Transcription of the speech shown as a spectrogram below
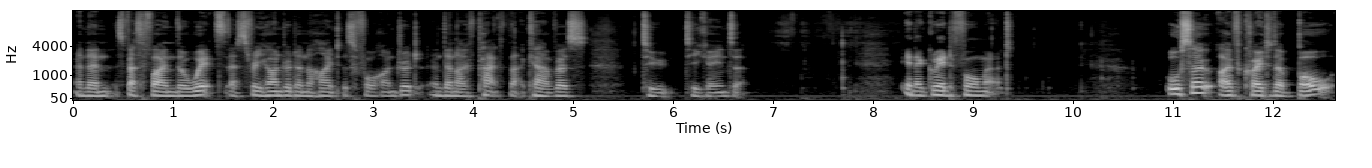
and then specifying the width as 300 and the height as 400 and then I've packed that canvas to tkinter in a grid format. Also I've created a ball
